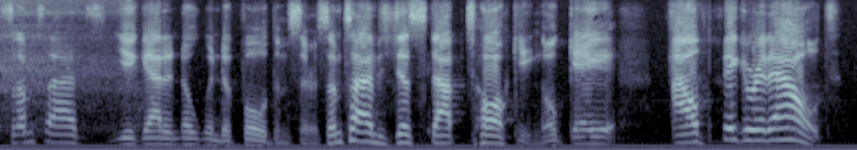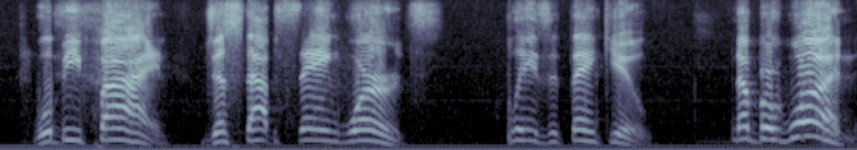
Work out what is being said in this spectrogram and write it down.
Sometimes you got to know when to fold them, sir. Sometimes just stop talking, okay? I'll figure it out. We'll be fine. Just stop saying words. Please and thank you. Number one,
